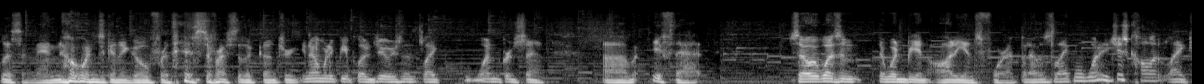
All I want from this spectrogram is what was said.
"Listen, man, no one's going to go for this. The rest of the country, you know, how many people are Jewish? And it's like one percent, um, if that. So it wasn't. There wouldn't be an audience for it. But I was like, well, why don't you just call it like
